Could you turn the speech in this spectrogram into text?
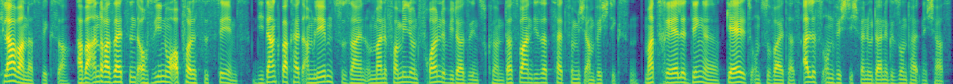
Klar waren das Wichser, aber andererseits sind auch sie nur Opfer des Systems. Die Dankbarkeit am Leben zu sein und meine Familie und Freunde wiedersehen zu können, das war in dieser Zeit für mich am wichtigsten. Materielle Dinge, Geld und so weiter ist alles unwichtig, wenn du deine Gesundheit nicht hast.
